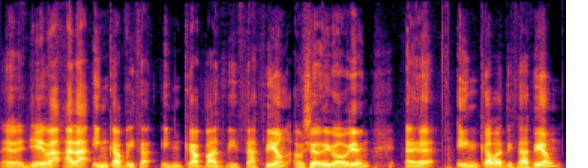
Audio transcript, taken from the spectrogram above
eh, lleva a la incapacitación, a ver si lo digo bien, eh, incapacitación,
